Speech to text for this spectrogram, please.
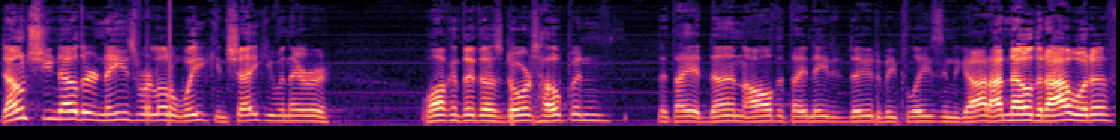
Don't you know their knees were a little weak and shaky when they were walking through those doors, hoping that they had done all that they needed to do to be pleasing to God? I know that I would have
